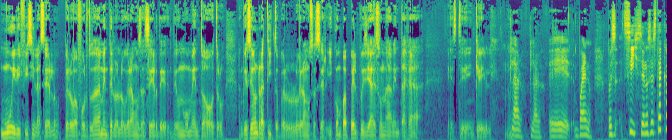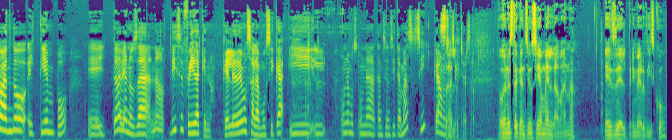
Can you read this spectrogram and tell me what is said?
muy difícil hacerlo, pero afortunadamente lo logramos hacer de, de un momento a otro, aunque sea un ratito, pero lo logramos hacer y con papel pues ya es una ventaja este increíble. ¿no? Claro, claro. Eh, bueno, pues sí, se nos está acabando el tiempo. Eh, todavía nos da, no, dice Frida que no, que le demos a la música y una, una cancioncita más, ¿sí? ¿Qué vamos a escuchar, Saúl? Bueno, esta canción se llama En La Habana. Es del primer disco,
